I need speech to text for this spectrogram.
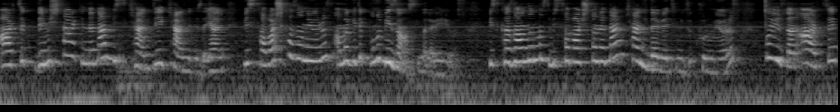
Artık demişler ki neden biz kendi kendimize yani biz savaş kazanıyoruz ama gidip bunu Bizanslılara veriyoruz. Biz kazandığımız bir savaşta neden kendi devletimizi kurmuyoruz? Bu yüzden artık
